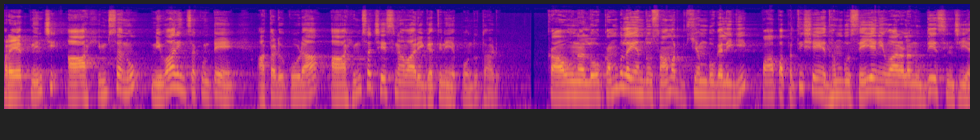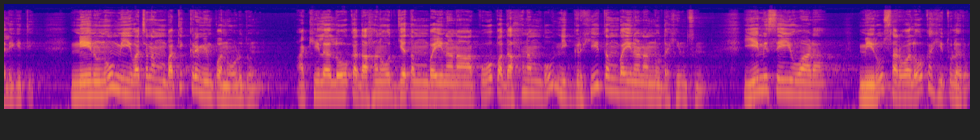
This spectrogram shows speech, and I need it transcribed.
ప్రయత్నించి ఆ హింసను నివారించకుంటే అతడు కూడా ఆ హింస చేసిన వారి గతినే పొందుతాడు. కావున లోకంబులయందు సామర్థ్యంబు గలిగి పాప ప్రతిషేధంబు సేయని వారలనుద్దేశించి అలిగితి. నేనును మీ వచనం బతిక్రమింపనోడుదున్. అఖిల లోక దహనోద్యతంబైన నా కోప దహనంబు నిగృహీతంబైన నన్ను దహించున్. ఏమి సేయువాడా మీరు సర్వలోక హితులరు.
